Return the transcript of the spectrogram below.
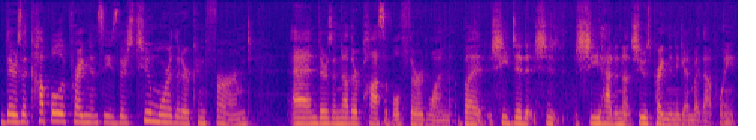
there's a couple of pregnancies. There's two more that are confirmed, and there's another possible third one. But she did. She she had another. She was pregnant again by that point.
